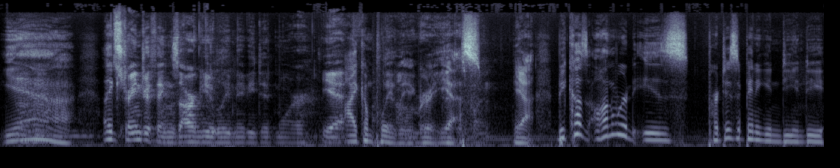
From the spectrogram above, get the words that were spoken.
Yeah, like Stranger Things arguably maybe did more. Yeah. I completely agree. Yes, yeah, because Onward is participating in D and D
